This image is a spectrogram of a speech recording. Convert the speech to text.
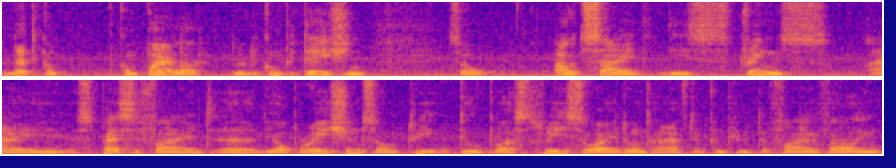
let the comp compiler do the computation. So outside these strings I specified uh, the operation, so three, 2 plus 3, so I don't have to compute the 5 value.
